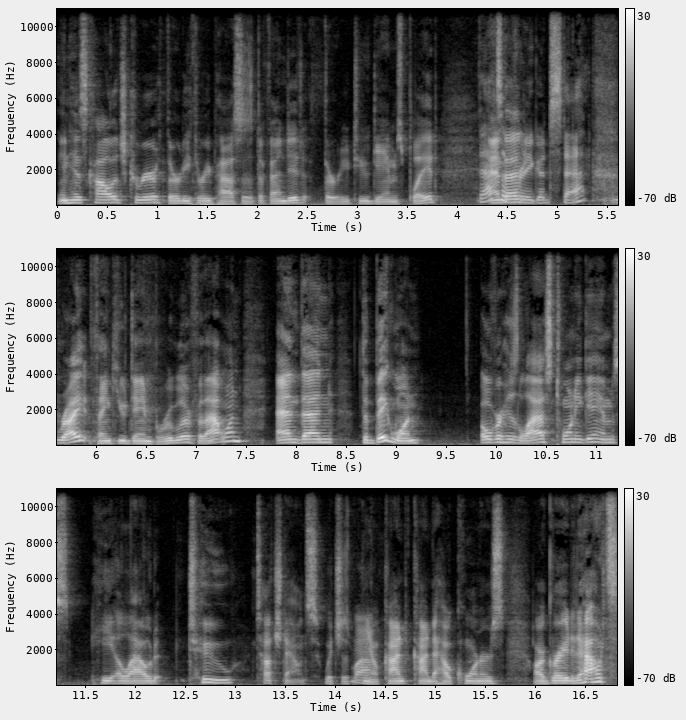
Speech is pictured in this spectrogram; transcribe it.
in his college career 33 passes defended, 32 games played. That's a pretty good stat. Right. Thank you, Dane Brugler, for that one. And then the big one over his last 20 games, he allowed two touchdowns, which is Wow. you know kind kind of how corners are graded out.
